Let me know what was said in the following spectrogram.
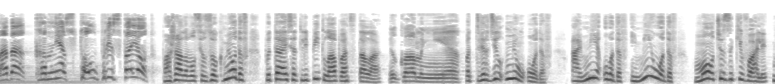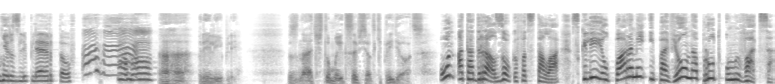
Вода, ко мне стол пристает Пожаловался Зок Медов, пытаясь отлепить лапы от стола И ко мне Подтвердил Мюодов А Меодов и Миодов молча закивали, не разлепляя ртов Ага, прилипли. Значит, умыться все-таки придется. Он отодрал Зоков от стола, склеил парами и повел на пруд умываться.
